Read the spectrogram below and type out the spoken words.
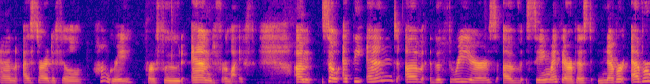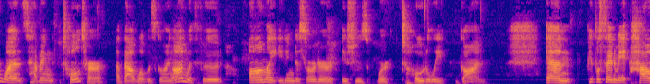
And I started to feel hungry for food and for life. Um, so at the end of the three years of seeing my therapist, never ever once having told her about what was going on with food, all my eating disorder issues were totally gone. And people say to me, "How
